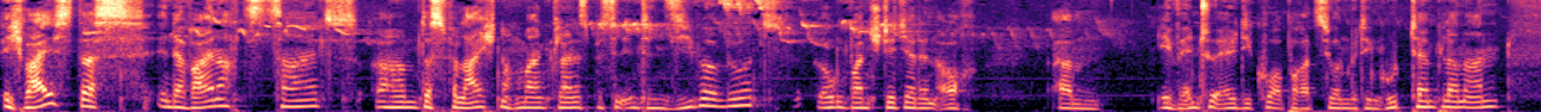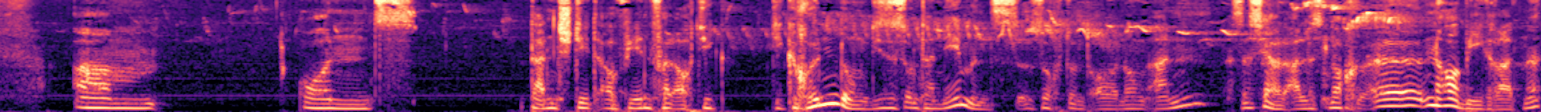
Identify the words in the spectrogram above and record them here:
Ich weiß, dass in der Weihnachtszeit ähm, das vielleicht noch mal ein kleines bisschen intensiver wird. Irgendwann steht ja dann auch ähm, eventuell die Kooperation mit den Guttemplern an. Ähm, und dann steht auf jeden Fall auch die, die Gründung dieses Unternehmens Sucht und Ordnung an. Das ist ja alles noch äh, ein Hobby gerade, ne?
